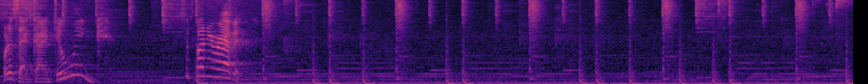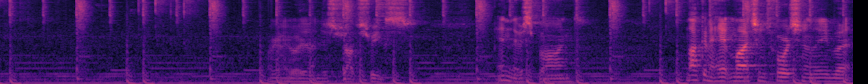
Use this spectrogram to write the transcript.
What is that guy doing? It's a bunny rabbit. We're gonna go ahead and just drop streaks in their spawn. Not gonna hit much, unfortunately, but.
